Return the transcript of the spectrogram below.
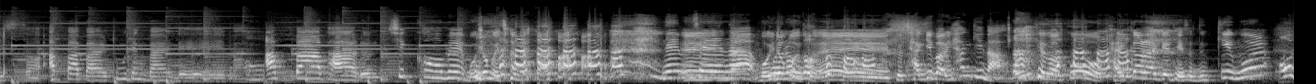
있어. 아빠 발, 동생 발, 내 발. 어. 아빠 발은 시커매 뭐 이런 거 있잖아요. 냄새나 뭐 이런 거. 거. 예, 예. 그 자기 발이 향기나 뭐 이렇게 해갖고 발가락에 대해서 느낌을 어.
